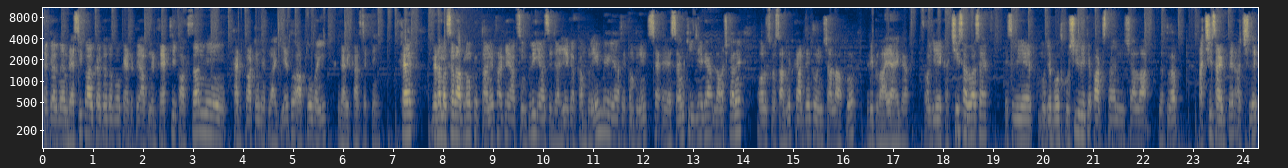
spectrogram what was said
अगर मैं एम्बेसी कॉल करता तो वो कहते थे, आपने डायरेक्टली पाकिस्तान में हेडक्वार्टर में अप्लाई किया तो आपको वही गाइड कर सकते हैं। खैर, मेरा मकसद आप लोगों को बताने था कि आप सिंपली यहाँ से जाइएगा कंप्लेन में यहाँ से कंप्लेन सेंड कीजिएगा लॉन्च करें और उसको सबमिट कर दें तो इनशाला आपको रिप्लाई आएगा। और ये एक अच्छी सर्विस है, इसलिए मुझे बहुत खुशी हुई कि पाकिस्तान इन मतलब अच्छी साइड पे अच्छे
